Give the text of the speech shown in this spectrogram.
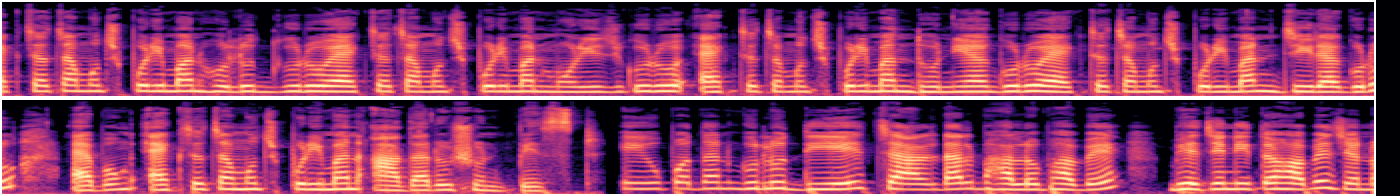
এক চা চামচ পরিমাণ হলুদ গুঁড়ো, এক চা চামচ পরিমাণ মরিচ গুঁড়ো, এক চা চামচ পরিমাণ ধনিয়া গুঁড়ো, এক চা চামচ পরিমাণ জিরা গুঁড়ো এবং এক চা চামচ পরিমাণ আদা রসুন পেস্ট। এই উপাদানগুলো দিয়ে চাল ডাল ভালোভাবে ভেজে নিতে হবে যেন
